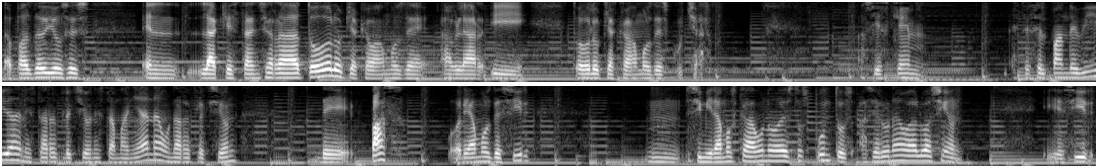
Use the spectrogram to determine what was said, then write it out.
la paz de Dios es en la que está encerrada todo lo que acabamos de hablar y todo lo que acabamos de escuchar. Así es que este es el pan de vida en esta reflexión esta mañana, una reflexión de paz, podríamos decir, si miramos cada uno de estos puntos, hacer una evaluación y decir,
